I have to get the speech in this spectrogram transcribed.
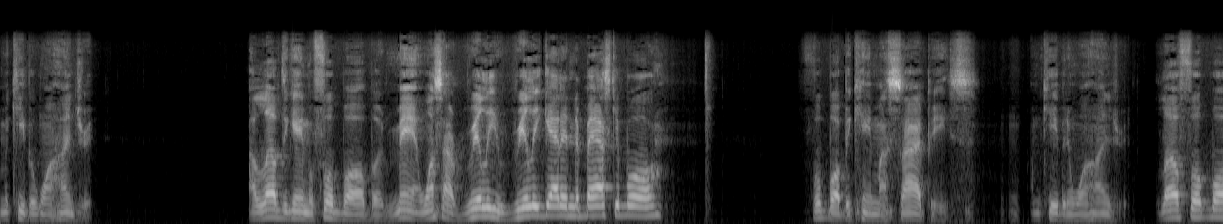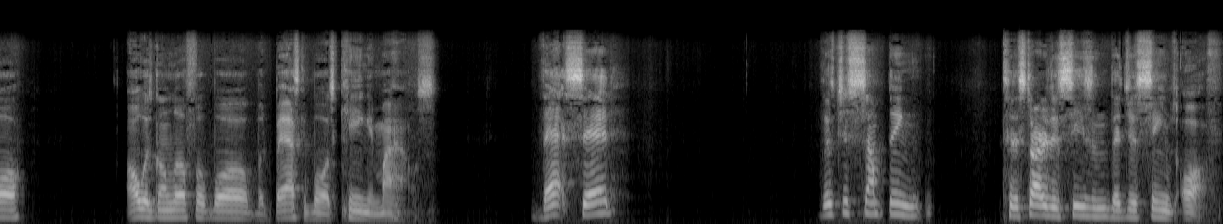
I'm gonna keep it 100. I love the game of football, but man, once I really, really got into basketball, football became my side piece. I'm keeping it 100. Love football. Always gonna love football, but basketball is king in my house. That said, there's just something to the start of the season that just seems off.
